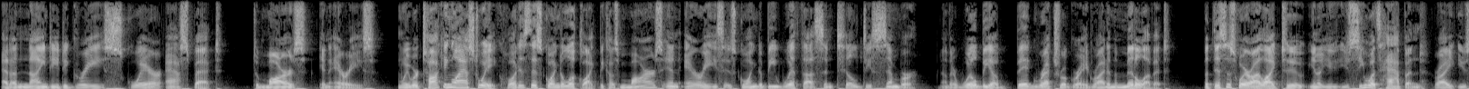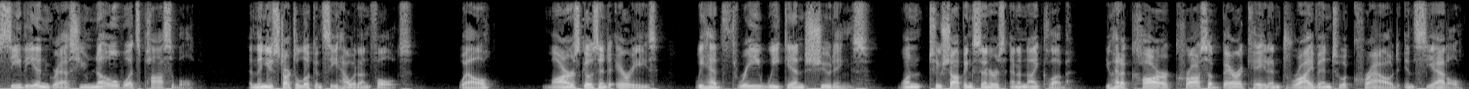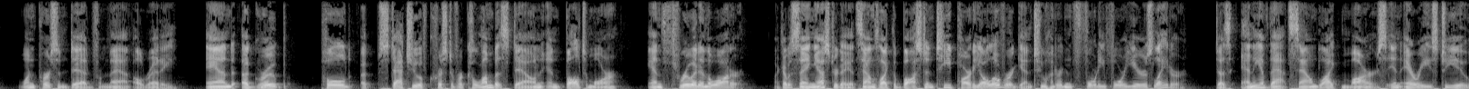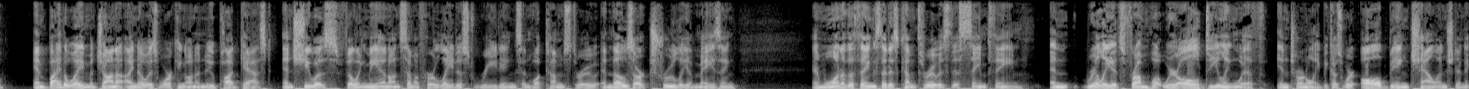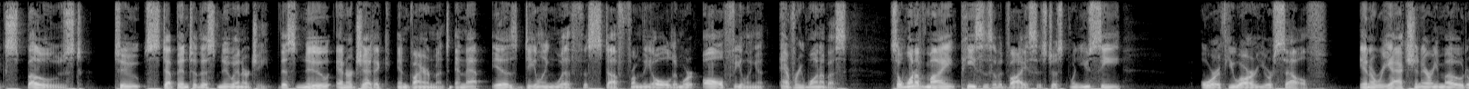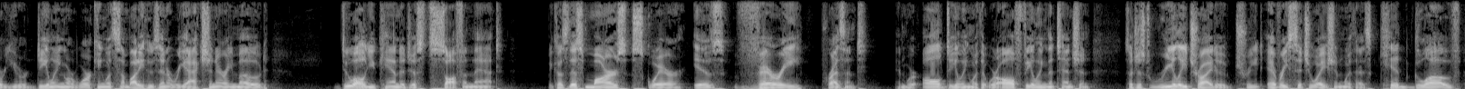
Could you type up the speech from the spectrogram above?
at a 90 degree square aspect to Mars in Aries. We were talking last week, what is this going to look like? Because Mars in Aries is going to be with us until December. Now, there will be a big retrograde right in the middle of it. But this is where I like to, you know, you, you see what's happened, right? You see the ingress, you know what's possible. And then you start to look and see how it unfolds. Well, Mars goes into Aries. We had three weekend shootings, one, two shopping centers and a nightclub. You had a car cross a barricade and drive into a crowd in Seattle. One person dead from that already. And a group pulled a statue of Christopher Columbus down in Baltimore and threw it in the water. Like I was saying yesterday, it sounds like the Boston Tea Party all over again, 244 years later. Does any of that sound like Mars in Aries to you? And by the way, Majana, I know, is working on a new podcast, and she was filling me in on some of her latest readings and what comes through, and those are truly amazing. And one of the things that has come through is this same theme. And really, it's from what we're all dealing with internally because we're all being challenged and exposed to step into this new energy, this new energetic environment. And that is dealing with the stuff from the old. And we're all feeling it, every one of us. So, one of my pieces of advice is just when you see, or if you are yourself in a reactionary mode, or you're dealing or working with somebody who's in a reactionary mode, do all you can to just soften that because this Mars square is very present and we're all dealing with it. We're all feeling the tension. So just really try to treat every situation with as kid glove.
